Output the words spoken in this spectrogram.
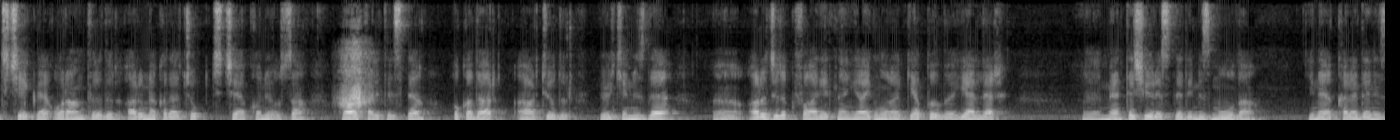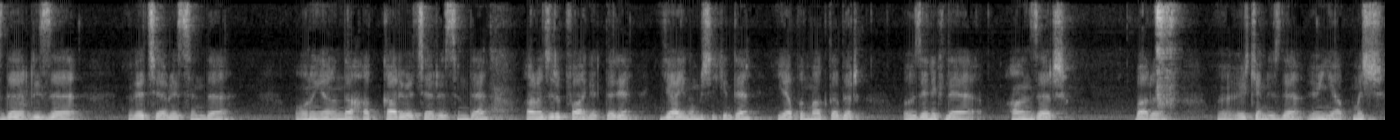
çiçekle orantılıdır. Arı ne kadar çok çiçeğe konuyorsa bal kalitesi de o kadar artıyordur. Ülkemizde e, arıcılık faaliyetinden yaygın olarak yapıldığı yerler e, Menteşe yöresi dediğimiz Muğla, yine Karadeniz'de Rize ve çevresinde, onun yanında Hakkari ve çevresinde arıcılık faaliyetleri yaygın bir şekilde yapılmaktadır. Özellikle Anzer barı e, ülkemizde ün yapmış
